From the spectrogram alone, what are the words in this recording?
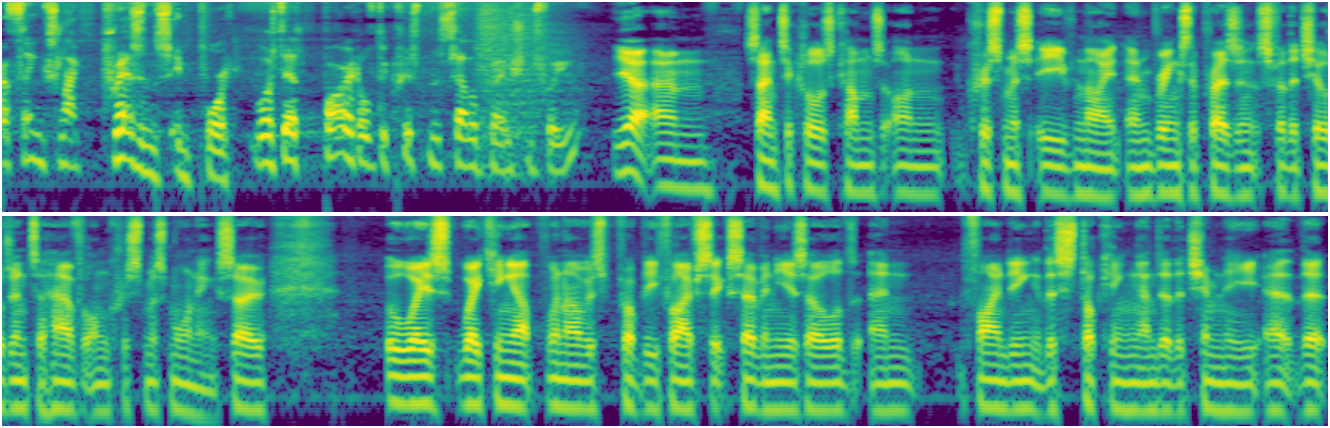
were things like presents important? Was that part of the Christmas celebrations for you? Yeah, um, Santa Claus comes on Christmas Eve night and brings the presents for the children to have on Christmas morning. So, always waking up when I was probably five, six, seven years old and finding the stocking under the chimney uh, that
